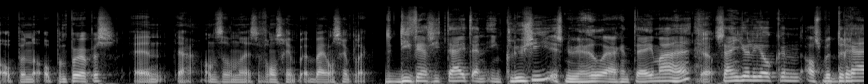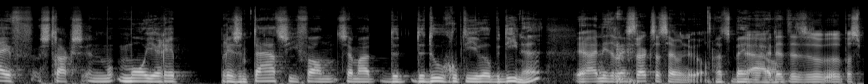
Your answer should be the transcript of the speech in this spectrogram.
op een, op een purpose. En ja, anders dan is er voor ons geen, bij ons geen plek. De diversiteit en inclusie is nu heel erg een thema. Hè? Zijn jullie ook een, als bedrijf straks een mooie rip presentatie van zeg maar, de, de doelgroep die je wil bedienen. Ja, niet alleen straks, dat zijn we nu al. Dat ben je ja, dat is dat was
